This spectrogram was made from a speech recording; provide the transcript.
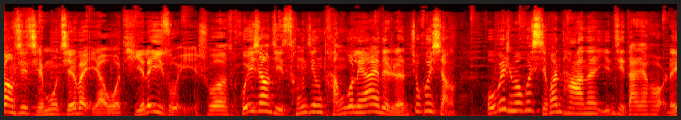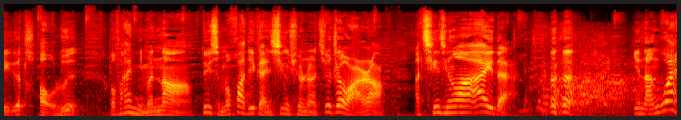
上期节目结尾呀，我提了一嘴，说回想起曾经谈过恋爱的人，就会想我为什么会喜欢他呢？引起大家伙的一个讨论。我发现你们呐，对什么话题感兴趣呢？就这玩意儿啊，啊，情情爱爱的，也难怪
